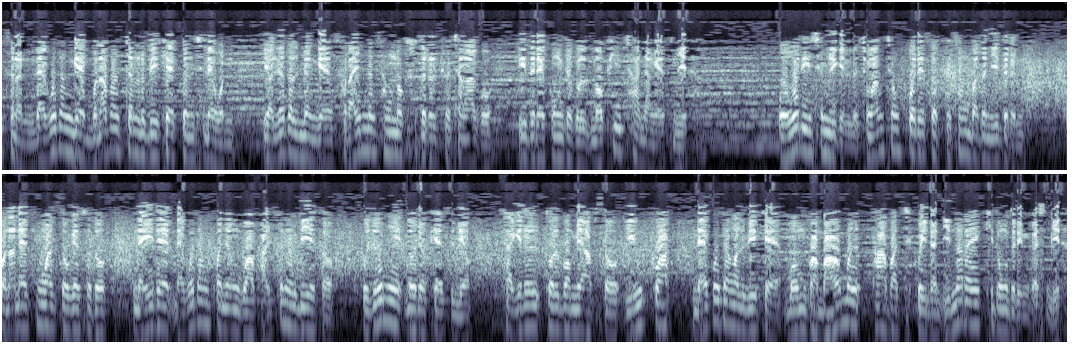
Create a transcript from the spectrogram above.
단계 문화 발전을 위해 건신해온 18명의 살아있는 상록수들을 표창하고 이들의 공적을 높이 찬양했습니다. 5월 26일 중앙청포에서 표창받은 이들은 고난의 생활 속에서도 내일의 내고장 번영과 발전을 위해서 꾸준히 노력했으며 자기를 돌봄에 앞서 이웃과 내고장을 위해 몸과 마음을 다 바치고 있는 이 나라의 기둥들인 것입니다.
